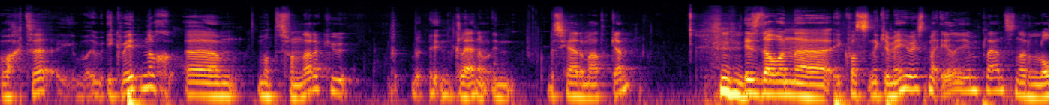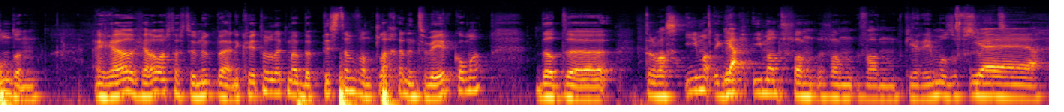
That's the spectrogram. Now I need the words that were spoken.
wacht, hè. ik weet nog, ehm, want het is vandaar dat ik u in kleine, in bescheiden mate ken, is dat we, een, ik was een keer mee geweest met Alien Plants naar Londen. En jij, jij was daar toen ook bij. En ik weet nog dat ik me bepist heb van het lachen in het weer komen. Dat er was iemand, ik denk Ja. iemand van, van, van Keremos of zo. ja, ja, ja.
